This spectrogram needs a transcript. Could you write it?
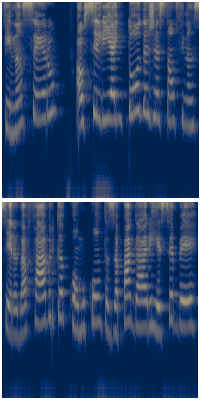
Financeiro auxilia em toda a gestão financeira da fábrica, como contas a pagar e receber,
